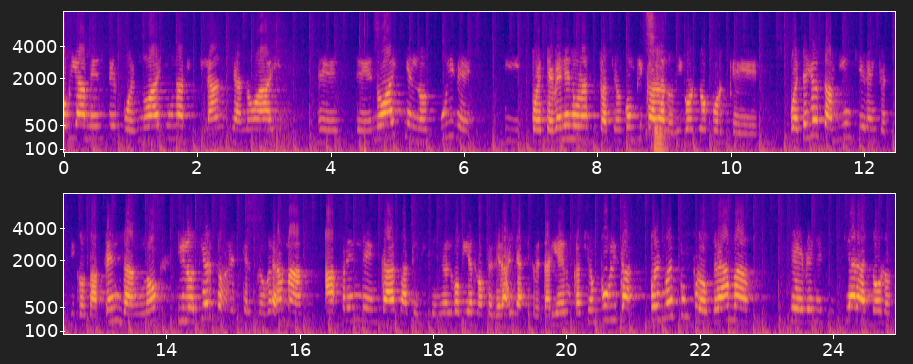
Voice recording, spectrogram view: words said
obviamente pues no hay una vigilancia, no hay este, no hay quien los cuide pues se ven en una situación complicada, lo digo yo porque pues ellos también quieren que sus hijos aprendan, ¿no? Y lo cierto es que el programa Aprende en Casa que diseñó el gobierno federal y la Secretaría de Educación Pública, pues no es un programa que beneficiara a todos los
